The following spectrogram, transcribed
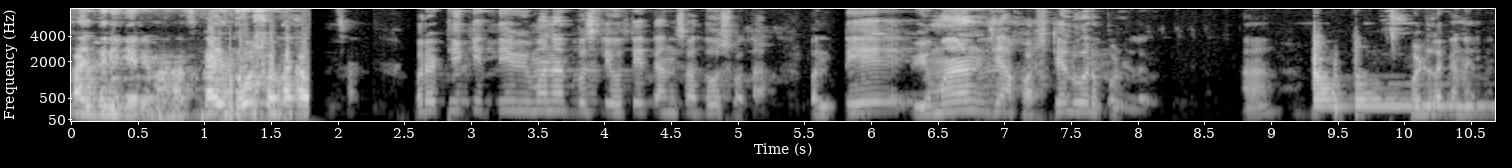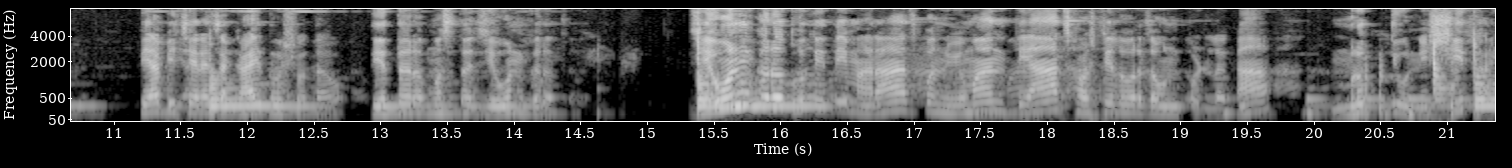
काहीतरी गेले महाराज. काही दोष होता का? बरं ठीक आहे. ते विमानात बसले होते त्यांचा दोष होता. पण ते विमान ज्या हॉस्टेलवर पडलं हा? पडलं का नाही? त्या बिचाऱ्याचा काय दोष होता हो? ते तर मस्त जेवण करत. जेवण करत होते ते महाराज पण विमान त्याच हॉस्टेलवर जाऊन पडलं का? मृत्यू निश्चित आहे.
